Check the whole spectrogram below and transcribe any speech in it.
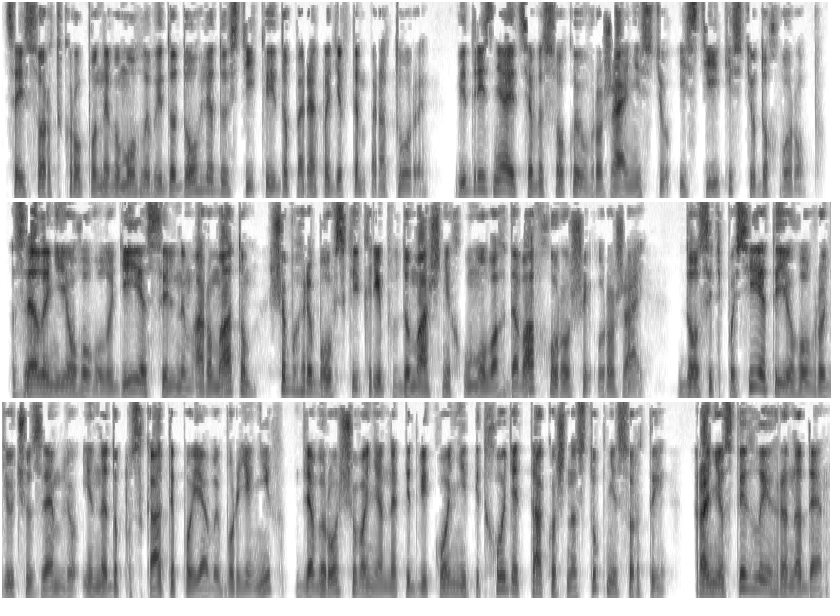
Цей сорт кропу невимогливий до догляду, стійкий до перепадів температури, відрізняється високою врожайністю і стійкістю до хвороб. Зелень його володіє сильним ароматом, щоб грибовський кріп в домашніх умовах давав хороший урожай. Досить посіяти його в родючу землю і не допускати появи бур'янів. Для вирощування на підвіконні підходять також наступні сорти: ранньостиглий гренадер,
